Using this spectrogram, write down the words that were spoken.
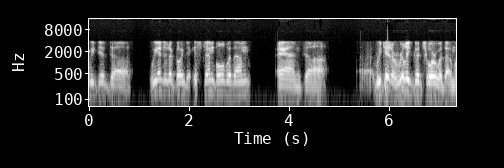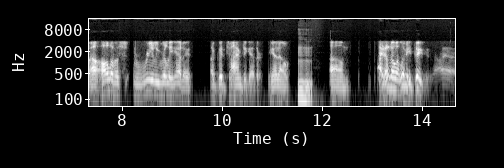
we did uh we ended up going to istanbul with them and uh, uh we did a really good tour with them all of us really really had a a good time together you know? Hmm um i don't know let me think uh,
